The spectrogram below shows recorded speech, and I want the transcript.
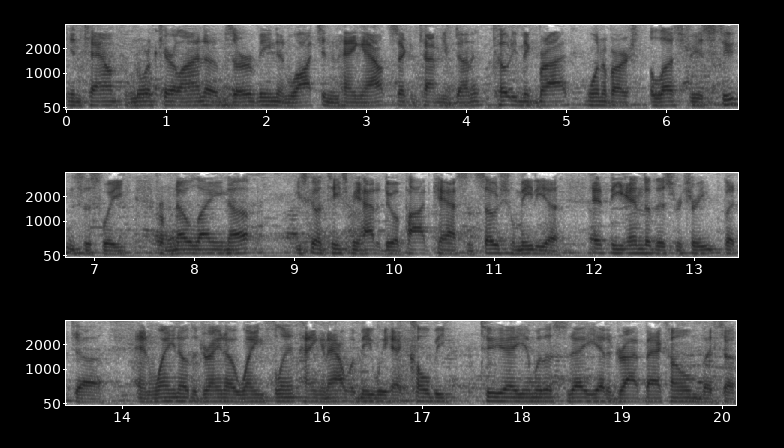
in town from North Carolina, observing and watching and hang out. Second time you've done it. Cody McBride, one of our illustrious students this week from No Laying Up. He's going to teach me how to do a podcast and social media at the end of this retreat. But uh, and Wayno the Drano, Wayne Flint, hanging out with me. We had Colby Tullier in with us today. He had to drive back home, but uh,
